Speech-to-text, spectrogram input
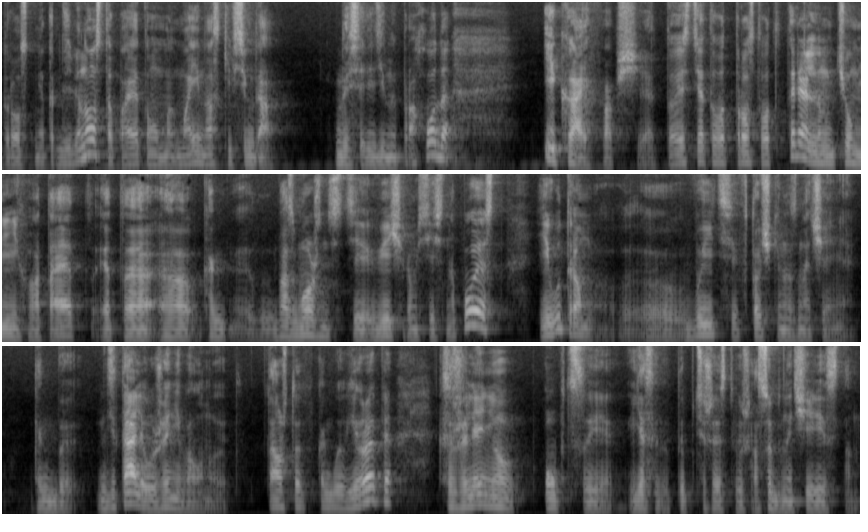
рост метр девяносто, поэтому мои носки всегда до середины прохода и кайф вообще. То есть это вот просто, вот это реально чего мне не хватает, это э, как, возможности вечером сесть на поезд и утром э, выйти в точке назначения. Как бы детали уже не волнуют. Потому что как бы в Европе, к сожалению, опции, если ты путешествуешь, особенно через, там,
